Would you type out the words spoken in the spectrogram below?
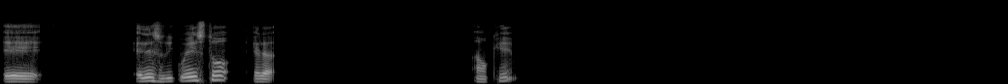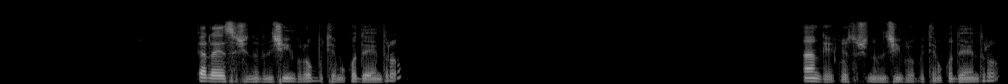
E, e adesso di questo era Ah, ok. RS 125 lo buttiamo qua dentro. Anche questo 125 lo mettiamo qua dentro.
